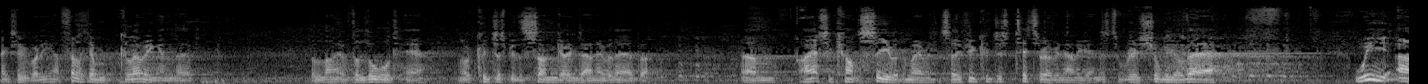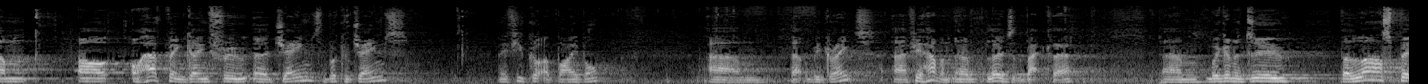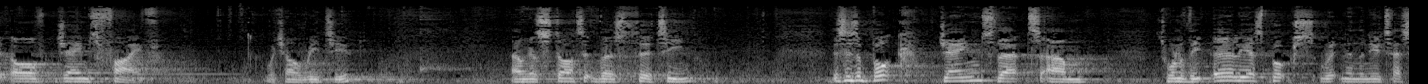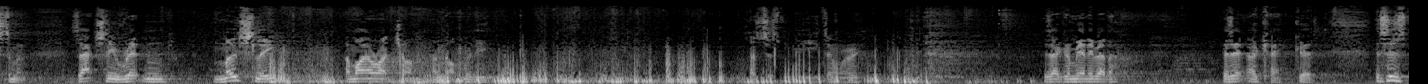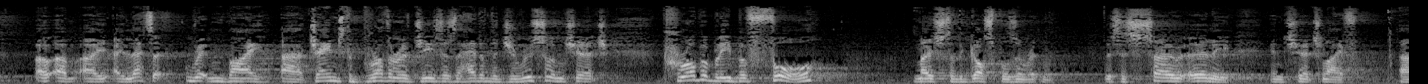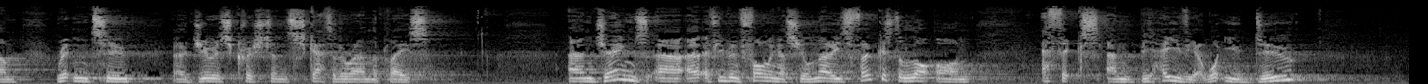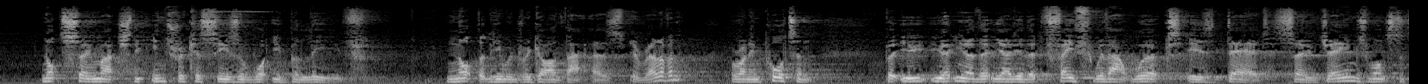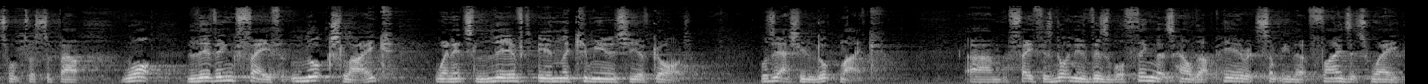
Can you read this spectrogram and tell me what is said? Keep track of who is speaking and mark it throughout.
Speaker 1: Thanks, everybody. I feel like I'm glowing in the, the light of the Lord here. Or it could just be the sun going down over there, but um, I actually can't see you at the moment. So if you could just titter every now and again, just to reassure me you're there. We um, are, or have been going through uh, James, the book of James. And if you've got a Bible, um, that would be great. Uh, if you haven't, there are loads at the back there. Um, we're going to do the last bit of James 5 which I'll read to you. I'm going to start at verse 13. This is a book, James, that um, it's one of the earliest books written in the New Testament. It's actually written mostly. Am I all right, John? I'm not really. That's just me. Don't worry. Is that going to be any better? Is it? Okay, good. This is a, a, letter written by uh, James, the brother of Jesus, the head of the Jerusalem church, probably before most of the Gospels are written. This is so early in church life. Um, written to uh, Jewish Christians scattered around the place. And James, uh, uh if you've been following us, you'll know he's focused a lot on ethics and behavior, what you do not so much the intricacies of what you believe. Not that he would regard that as irrelevant or unimportant, but you, you, you know, the, the idea that faith without works is dead. So James wants to talk to us about what living faith looks like when it's lived in the community of God. What does it actually look like? Um, faith is not an invisible thing that's held up here. It's something that finds its way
